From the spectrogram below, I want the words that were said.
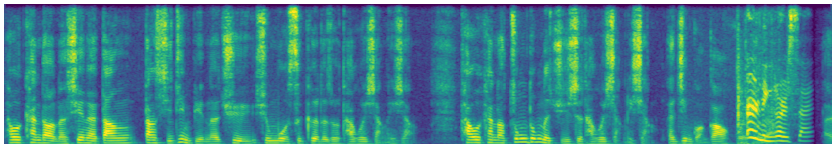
他会看到呢，现在当当习近平呢去去莫斯科的时候，他会想一想；他会看到中东的局势，他会想一想。来进广告。二零二三，哎，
